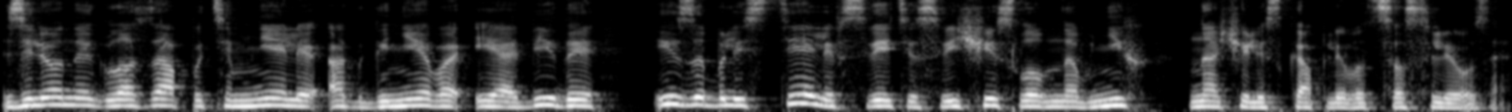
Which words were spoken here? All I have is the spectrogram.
Зеленые глаза потемнели от гнева и обиды и заблестели в свете свечи, словно в них начали скапливаться слезы.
